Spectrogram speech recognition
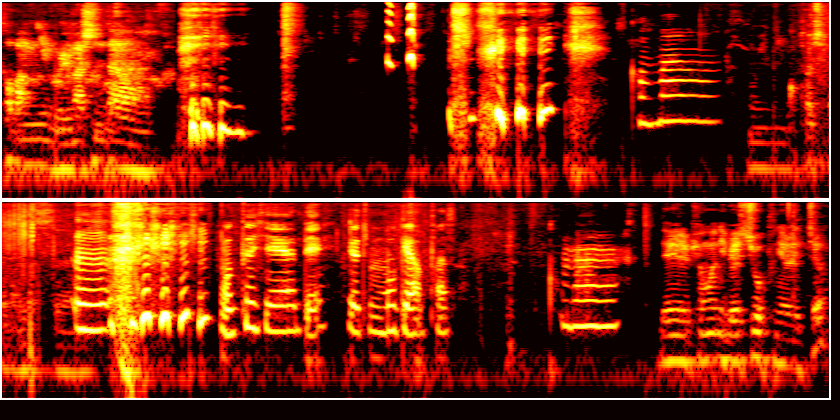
서방님 물 마신다. 고마워. 우인 목터시가 말랐어요. 응. 목 표시해야 돼. 요즘 목이 아파서. 고마워. 내일 병원이 몇 시 오픈이라 했죠?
